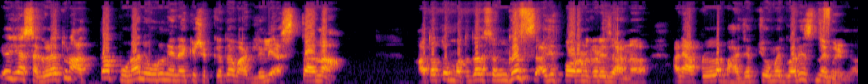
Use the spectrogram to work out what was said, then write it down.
या या सगळ्यातून आत्ता पुन्हा निवडून येण्याची शक्यता वाढलेली असताना आता तो मतदारसंघच अजित पवारांकडे जाणं आणि आपल्याला भाजपची उमेदवारीच न मिळणं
